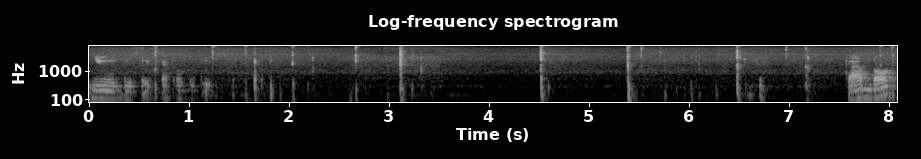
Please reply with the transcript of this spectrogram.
New desired capabilities. Cap dot.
